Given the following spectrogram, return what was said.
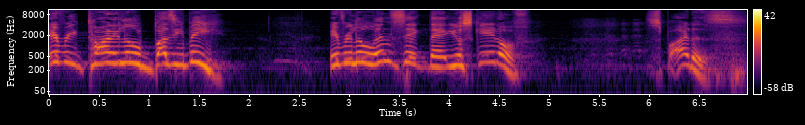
every tiny little buzzy bee, every little insect that you're scared of, spiders.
